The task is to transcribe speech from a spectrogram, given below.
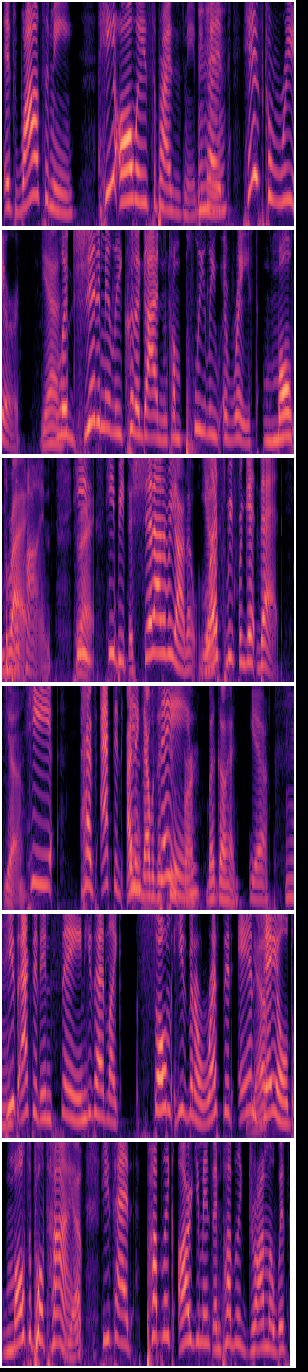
it's wild to me. He always surprises me because Mm-hmm. his career Yeah. legitimately could have gotten completely erased multiple Right. times. He's Right. he beat the shit out of Rihanna. Yep. Lest we forget that. yeah. He has acted I think that was a twofer, but go ahead. Yeah. Mm-hmm. He's acted insane. He's had like so he's been arrested and Yep. jailed multiple times. Yep. He's had public arguments and public drama with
